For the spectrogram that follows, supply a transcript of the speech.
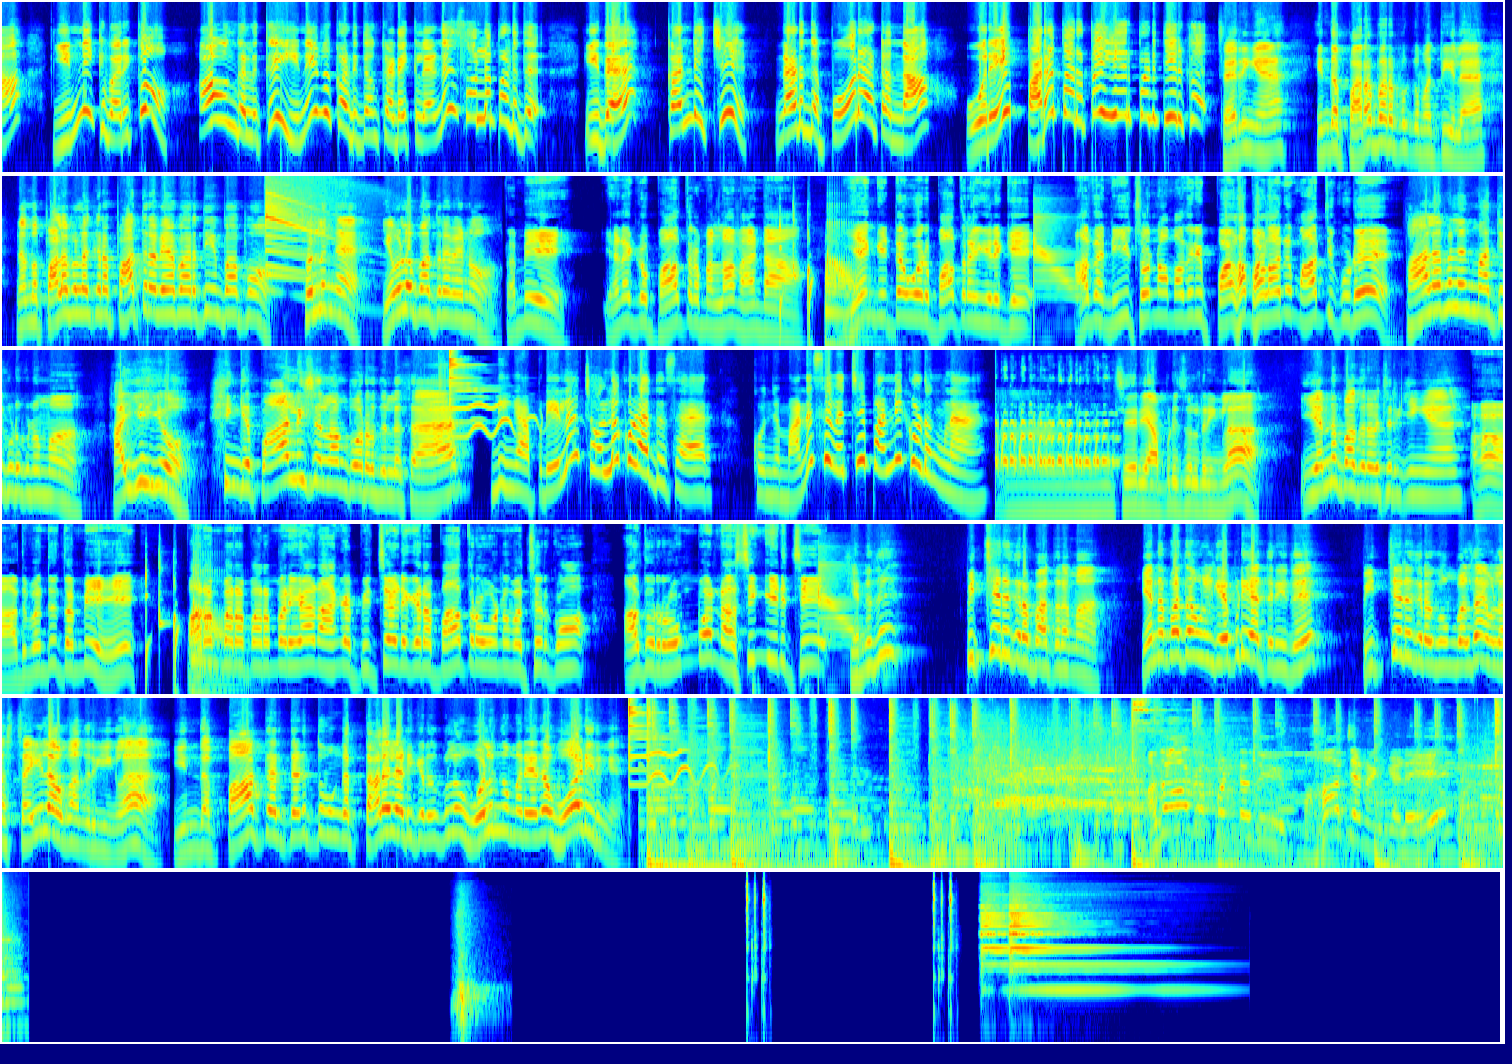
இன்னைக்கு வரைக்கும் அவங்களுக்கு இணைவு கடிதம் கிடைக்கலன்னு சொல்லப்படுது. இத கண்டிச்சு நடந்த போராட்டம் தான் ஒரே பரபரப்பை ஏற்படுத்தி இருக்கு சரிங்க. இந்த பரபரப்புக்கு மத்தியில நம்ம பளபளக்கிற பாத்திர வியாபாரத்தையும் பார்ப்போம். சொல்லுங்க எவ்வளவு பாத்திரம் வேணும்? தம்பி எனக்கு பாத்திரம் எல்லாம் வேண்டாம். என்கிட்ட ஒரு பாத்திரம் இருக்கு. அதை நீ சொன்ன மாதிரி பளபளன்னு மாத்தி கொடு. பளபளன்னு மாத்தி கொடுக்கணுமா? ஐயோ இங்க பாலிஷ் எல்லாம் போடுறது இல்ல சார் நீங்க அப்படியெல்லாம் சொல்லக்கூடாது சார் கொஞ்சம் மனசு வச்சு பண்ணி கொடுங்களேன். சரி அப்படி சொல்றீங்களா? என்ன பாத்திரம் வச்சிருக்கீங்க? ஆ, அது வந்து தம்பி பரம்பரை பரம்பரையா நாங்க பிச்சை எடுக்கிற பாத்திரம் ஒண்ணு வச்சிருக்கோம். அது ரொம்ப நசுங்கிடுச்சு. என்னது? பிச்சை எடுக்கிற பாத்திரமா? என்ன பார்த்தா உங்களுக்கு எப்படியா தெரியுது? பிச்சை எடுக்கிற கும்பல் தான் இவ்வளவு ஸ்டைலா உட்காந்துருக்கீங்களா இந்த பாத்திரத்தை எடுத்து உங்க தலையில அடிக்கிறதுக்குள்ள ஒழுங்கு மரியாதை ஓடிடுங்க அதாகப்பட்டது மகாஜனங்களே.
